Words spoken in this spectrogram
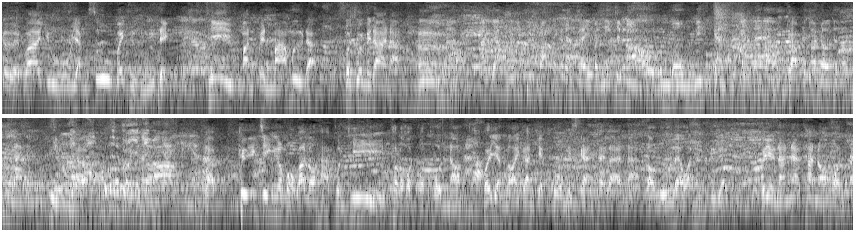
เกิดว่าอยู่ยังสู้ไม่ถึงเด็กที่มันเป็นม้ามืดอะ ก็ช่วยไม่ได้นะเออ อะอยากให้พี่คิมฝากให้กำลังใจวันนี้จะมีคนมงมิสแกรนด์ภูเก็ตแล้วครับแล้วก็น้องจะต้องทำงานกับพี่คิมครับ เตรียมตัวยังไงบ้างอย่างเงี้ยครับ คือจริงๆ เราบอกว่าเราหาคนที่ทรหดอดทนเนาะ เพราะอย่างน้อยการเก็บตัวมิสแกรนไทยแลนด์น่ะเรารู้แล้วว่าหนึ่งเดือน เพราะฉะนั้นเนี่ยถ้าน้องอ่อนแอ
